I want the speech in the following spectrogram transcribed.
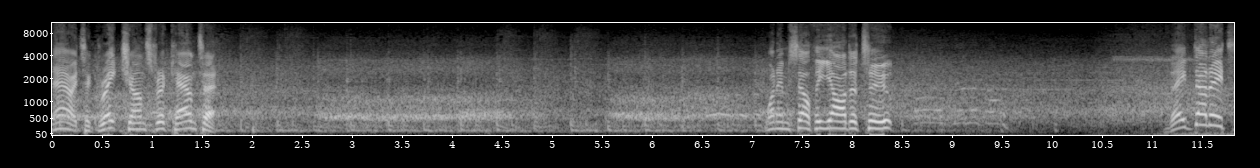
Now it's a great chance for a counter. Won himself a yard or two. They've done it!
